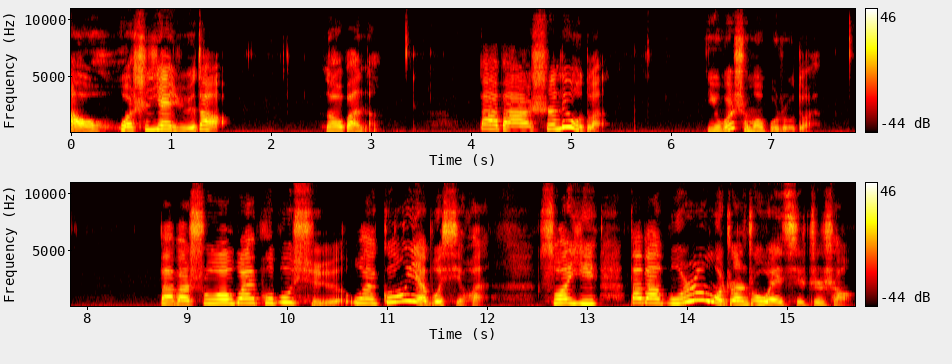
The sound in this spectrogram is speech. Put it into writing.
有，我是业余的。”“老板呢？”“爸爸是六段。”“你为什么不入段？”爸爸说：“外婆不许，外公也不喜欢，所以爸爸不让我专注围棋之上。”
